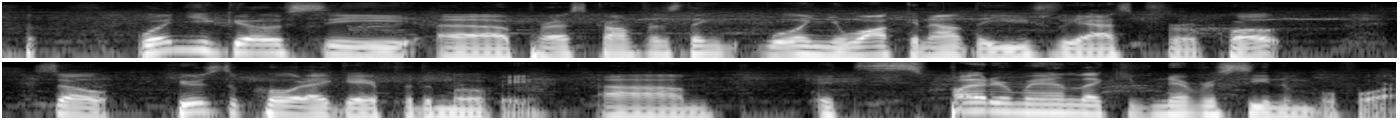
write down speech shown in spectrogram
when you go see a press conference thing, when you're walking out, they usually ask for a quote. So here's the quote I gave for the movie. Um, it's Spider-Man like you've never seen him before.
